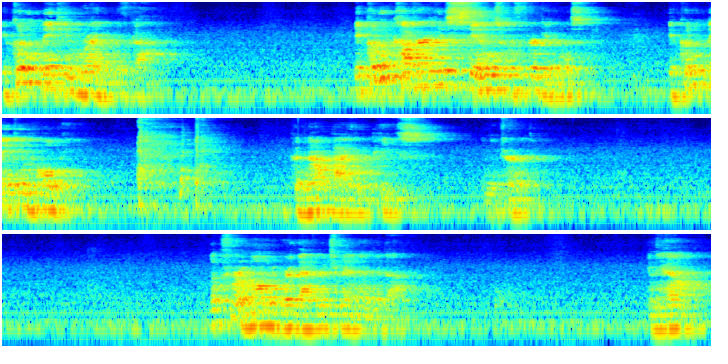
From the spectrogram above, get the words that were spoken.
It couldn't make him right with God. It couldn't cover his sins with forgiveness. It couldn't make him holy. It could not buy him peace in eternity. Look for a moment where that rich man ended up. In hell.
